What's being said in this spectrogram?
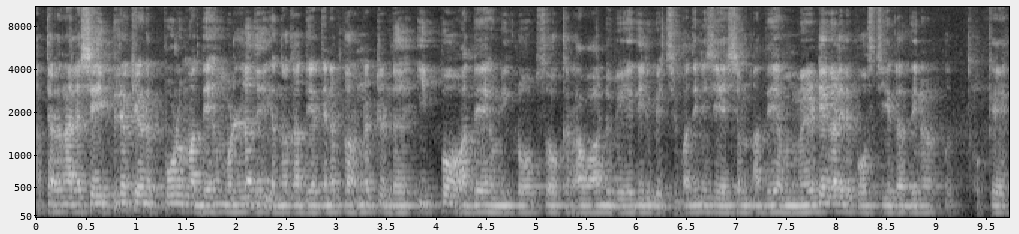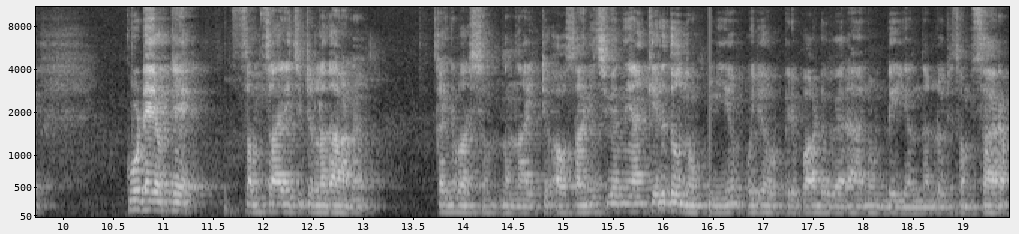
അത്ര നല്ല ഷേപ്പിലൊക്കെയാണ് ഇപ്പോഴും അദ്ദേഹം ഉള്ളത് എന്നൊക്കെ അദ്ദേഹത്തിന് പറഞ്ഞിട്ടുണ്ട്. ഇപ്പോൾ അദ്ദേഹം ഈ ഗ്ലോബ് സോക്കർ അവാർഡ് വേദിയിൽ വെച്ചു. അതിനുശേഷം അദ്ദേഹം മീഡിയകളിൽ പോസ്റ്റ് ചെയ്തതിന് ഒക്കെ കൂടെയൊക്കെ സംസാരിച്ചിട്ടുള്ളതാണ്. കഴിഞ്ഞ വർഷം നന്നായിട്ട് അവസാനിച്ചു എന്ന് ഞാൻ കരുതുന്നു. ഇനിയും ഒരു ഒരുപാട് വരാനുണ്ട് എന്നുള്ളൊരു സംസാരം.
